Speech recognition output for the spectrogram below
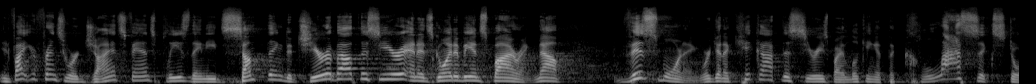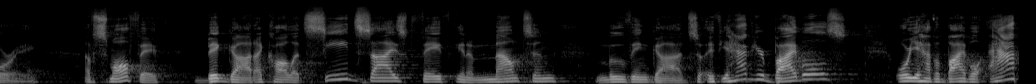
Invite your friends who are Giants fans, please. They need something to cheer about this year, and it's going to be inspiring. Now, this morning, we're going to kick off this series by looking at the classic story of small faith, big God. I call it seed sized faith in a mountain moving God. So if you have your Bibles or you have a Bible app,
